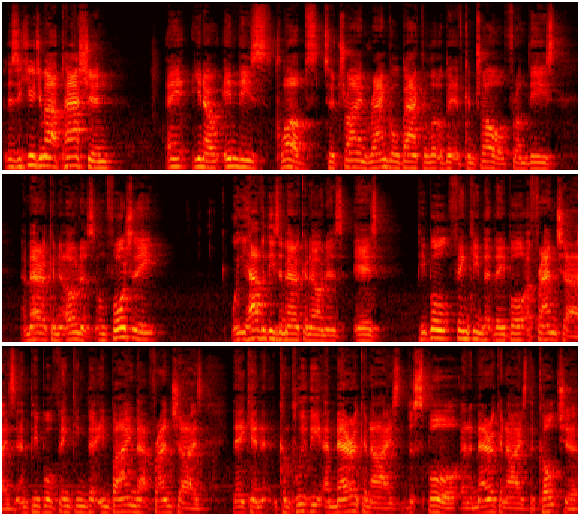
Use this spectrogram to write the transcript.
but there's a huge amount of passion, eh, you know, in these clubs to try and wrangle back a little bit of control from these American owners. Unfortunately, what you have with these American owners is people thinking that they bought a franchise and people thinking that in buying that franchise they can completely Americanize the sport and Americanize the culture.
